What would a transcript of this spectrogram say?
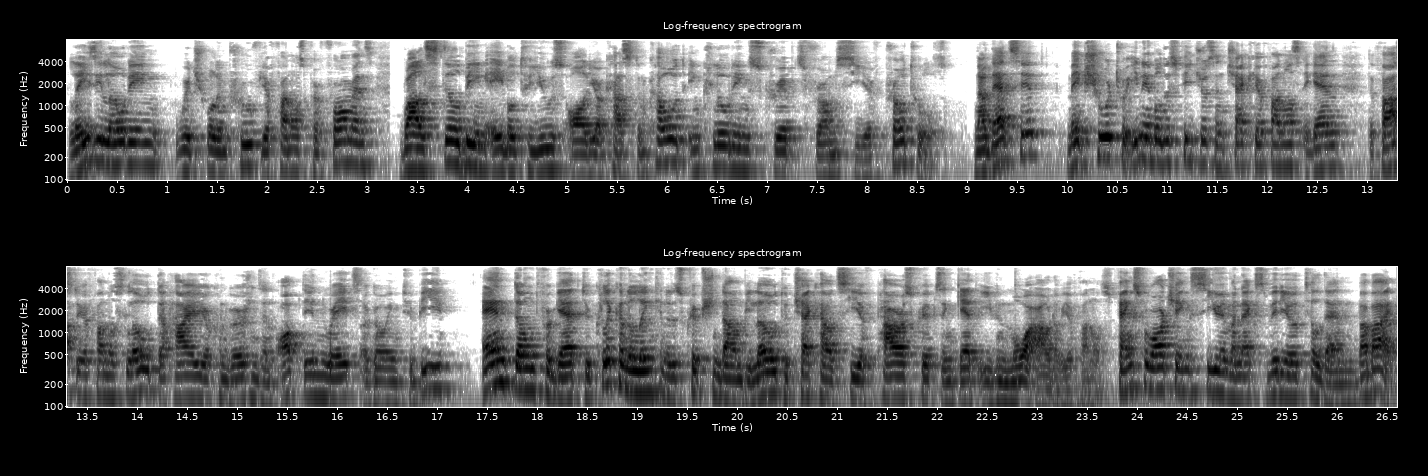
lazy loading, which will improve your funnel's performance while still being able to use all your custom code, including scripts from CF Pro Tools. Now that's it. Make sure to enable these features and check your funnels. Again, the faster your funnels load, the higher your conversions and opt-in rates are going to be. And don't forget to click on the link in the description down below to check out CF Power Scripts and get even more out of your funnels. Thanks for watching. See you in my next video. Till then, bye bye.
